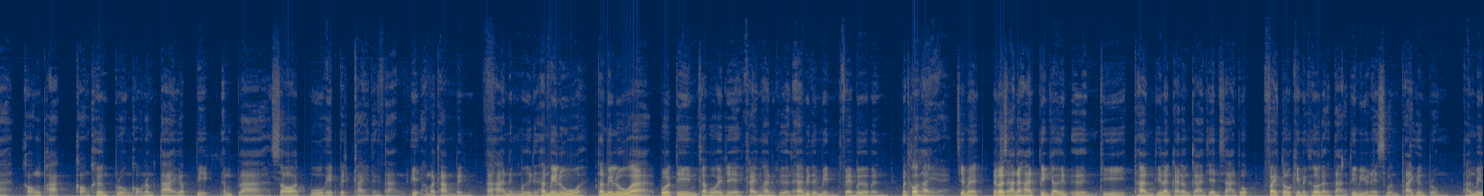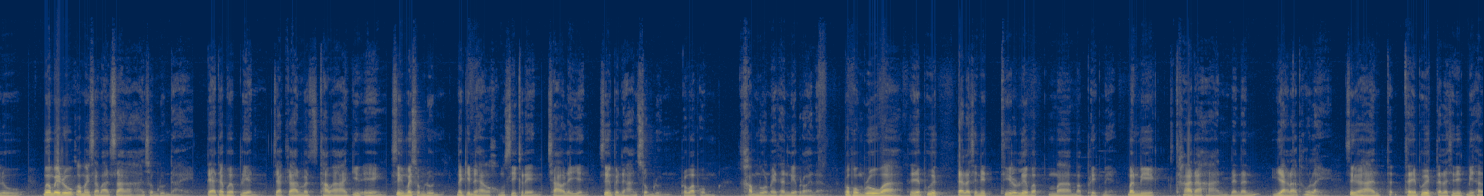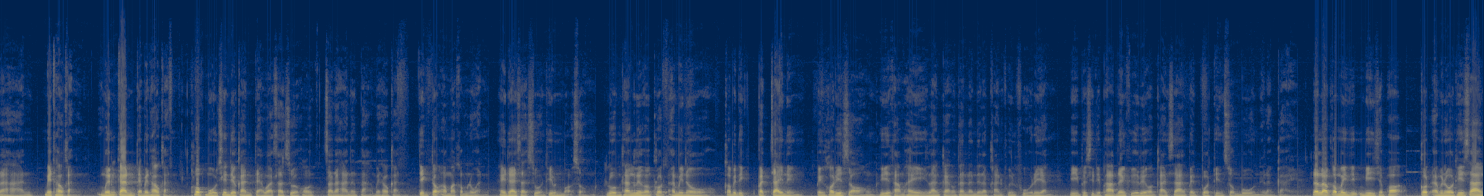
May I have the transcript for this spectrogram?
ของผัก ของเครื่องปรุงของน้ำตาลกะปิ น้ำปลาซอสหมูเห็ดเป็ดไก่ต่างๆ ที่เอามาทำเป็นอาหารหนึ่งมื้อเนี่ยท่านไม่รู้ ท่านไม่รู้ว่าโปรตีนคาร์โบไฮเดรตไขมันเกลือแร่วิตามินไฟเบอร์มันมันเท่าไหร่ใช่ไหมแล้วก็สารอาหารปลีกย่อยอื่น ๆ ที่ท่านที่ร่างกายต้องการ เช่นสารพวกไฟโตเคมีคอลต่างๆ ที่มีอยู่ในสมุนไพรเครื่องปรุง ท่านไม่รู้ เมื่อไม่รู้ก็ไม่สามารถสร้างอาหารสมดุลได้ แต่ถ้าเผื่อเปลี่ยนจากการมาทำอาหารกินเอง ซึ่งไม่สมดุลในกินอาหารของซีเกรน เช้าและเย็น ซึ่งเป็นอาหารสมดุล เพราะว่าผมคำนวณมาให้ท่านเรียบร้อยแล้ว เพราะผมรู้ว่าถ้าจะพืชแต่ละชนิดที่เราเลือกแบบมามาผลิตเนี่ยมันมีธาตุอาหารในนั้นอย่างละเท่าไหร่ ซึ่งอาหารธัญพืชแต่ละชนิดมีธาตุอาหารไม่เท่ากัน เหมือนกันแต่ไม่เท่ากัน ครบหมู่เช่นเดียวกัน แต่ว่าสัดส่วนของสารอาหารต่างๆ ไม่เท่ากัน จึงต้องเอามาคำนวณ ให้ได้สัดส่วนที่มันเหมาะสม รวมทั้งเรื่องของกรดอะมิโน ก็เป็นอีกปัจจัยหนึ่ง เป็นข้อที่ 2 ที่จะทำให้ร่างกายของท่านนั้นได้รับการฟื้นฟูได้อย่าง มีประสิทธิภาพนั่นคือเรื่องของการสร้างเป็นโปรตีนสมบูรณ์ในร่างกาย แล้วเราก็ไม่มีเฉพาะกรดอะมิโนที่สร้าง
